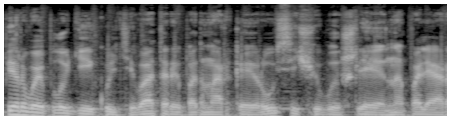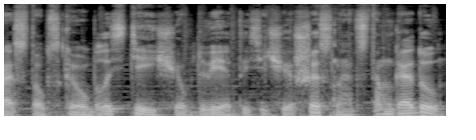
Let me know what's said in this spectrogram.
Первые плуги и культиваторы под маркой «Русич» вышли на поля Ростовской области еще в 2016 году году.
